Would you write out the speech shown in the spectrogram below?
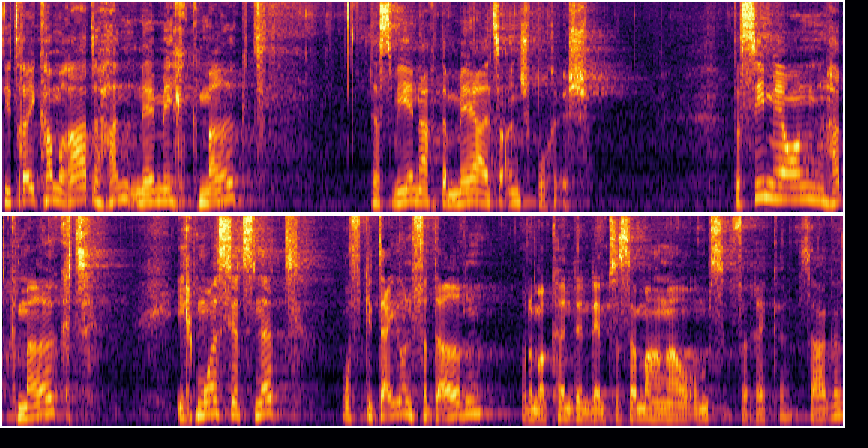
Die drei Kameraden haben nämlich gemerkt, dass Weihnachten mehr als Anspruch ist. Der Simeon hat gemerkt, ich muss jetzt nicht auf Gedeih und Verderben, oder man könnte in dem Zusammenhang auch ums Verrecken sagen,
